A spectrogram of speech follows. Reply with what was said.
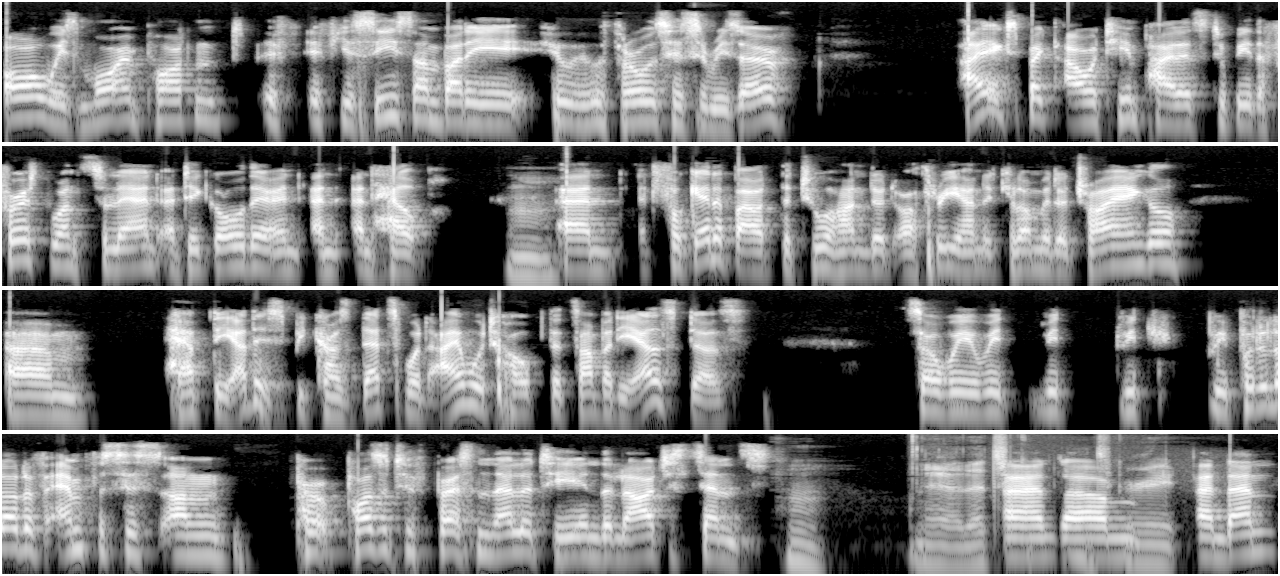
always more important if if you see somebody who, who throws his reserve. I expect our team pilots to be the first ones to land and to go there and and, and help. Mm. And forget about the 200 or 300 kilometer triangle. Um, help the others because that's what I would hope that somebody else does. So we we we we, we put a lot of emphasis on per positive personality in the largest sense. Hmm. Yeah, that's and that's um, great. And then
